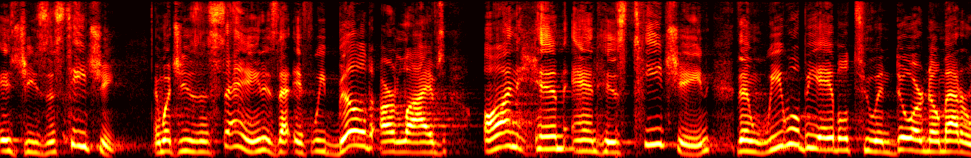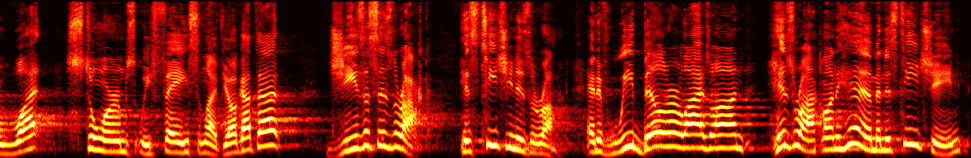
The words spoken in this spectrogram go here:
is Jesus' teaching. And what Jesus is saying is that if we build our lives on him and his teaching, then we will be able to endure no matter what storms we face in life. Y'all got that? Jesus is the rock, his teaching is the rock. And if we build our lives on His rock, on Him and His teaching,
